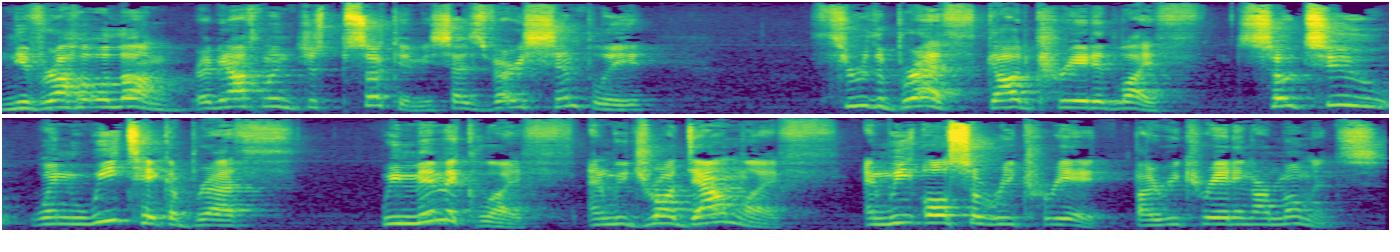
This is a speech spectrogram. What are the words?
nivra ha'olam. Rabbi Nachman just psukim. He says very simply, through the breath, God created life. So too, when we take a breath, we mimic life and we draw down life, and we also recreate by recreating our moments.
